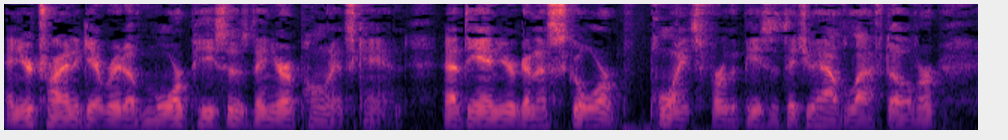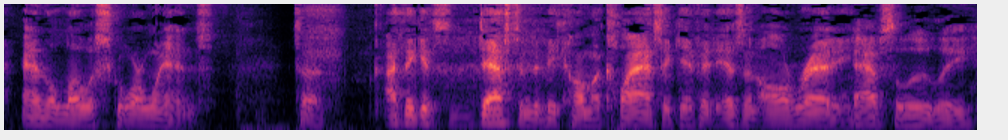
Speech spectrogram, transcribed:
and you're trying to get rid of more pieces than your opponents can. At the end, you're going to score points for the pieces that you have left over, and the lowest score wins. So I think it's destined to become a classic if it isn't already. Absolutely,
